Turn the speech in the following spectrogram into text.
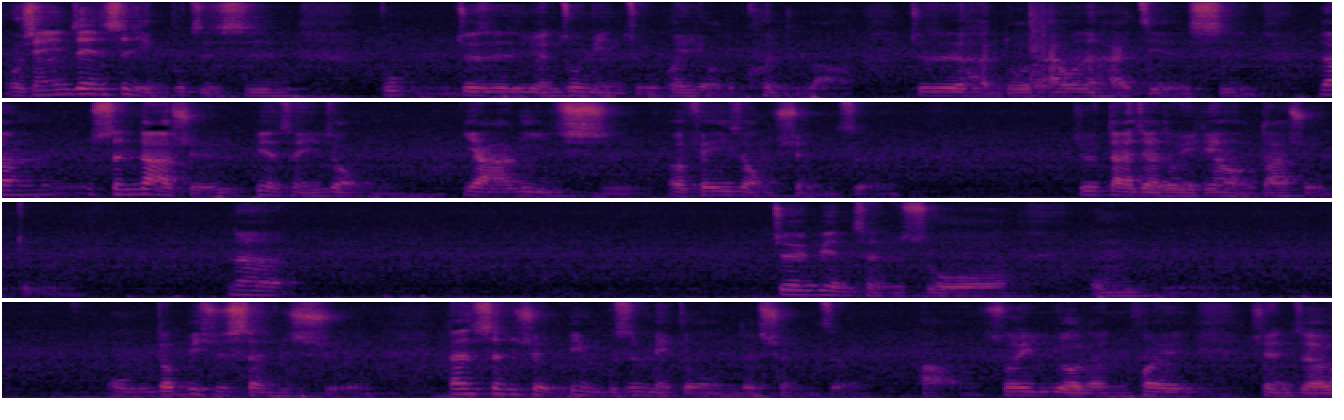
我相信这件事情不只是不就是原住民族会有的困扰。就是很多台湾的孩子也是，让升大学变成一种压力时，而非一种选择。就是大家都一定要有大学读，那就会变成说，我们我们都必须升学，但升学并不是每个人的选择。好，所以有人会选择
